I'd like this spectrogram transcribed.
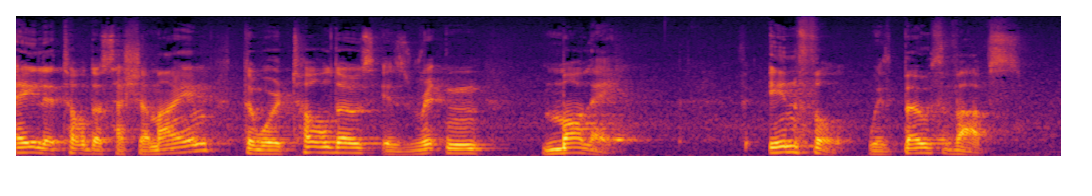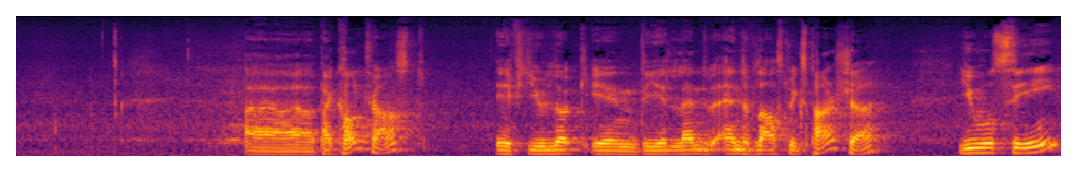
Eile toldos hashamayim. The word toldos is written mole, in full, with both vavs. Uh, by contrast, if you look in the end of last week's parsha, you will see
